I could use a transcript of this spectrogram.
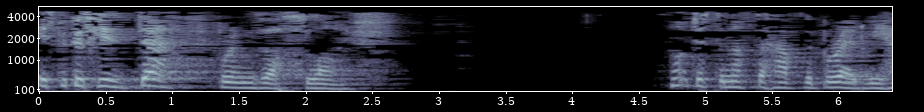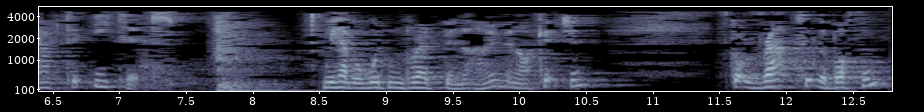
it's because his death brings us life. Not just enough to have the bread, we have to eat it. We have a wooden bread bin at home in our kitchen. It's got wraps at the bottom.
